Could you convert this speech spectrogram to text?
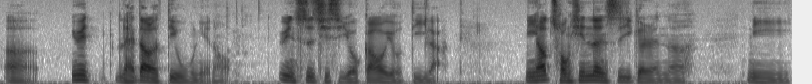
呃，因为来到了第五年哈。运势其实有高有低啦，你要重新认识一个人呢，你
